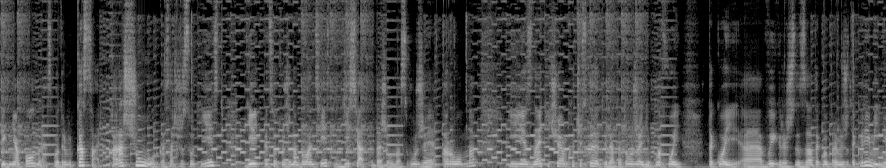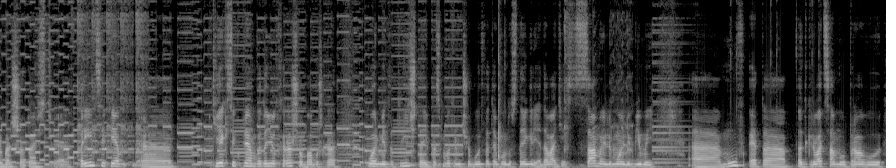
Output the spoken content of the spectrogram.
фигня полная. Смотрим, косарь. Хорошо, косарь 600 есть. 9500 уже на балансе есть. Десятка даже у нас уже ровно. И знаете, что я вам хочу сказать, ребят? Это уже неплохой такой э, выигрыш за такой промежуток времени небольшой. То есть, э, в принципе, э, Кексик прям выдает хорошо, бабушка кормит отлично, и посмотрим, что будет в этой бонусной игре. Давайте, самый мой любимый э, мув, это открывать самую правую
